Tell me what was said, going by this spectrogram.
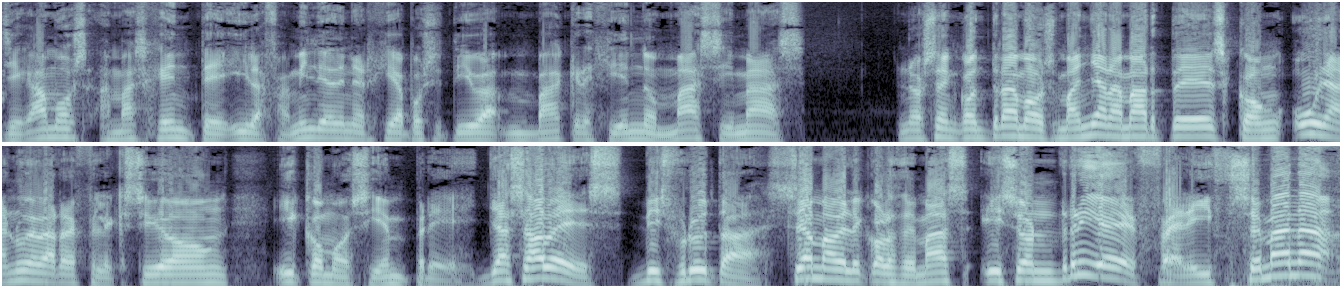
llegamos a más gente y la familia de energía positiva va creciendo más y más. Nos encontramos mañana martes con una nueva reflexión y como siempre, ya sabes, disfruta, sea amable con los demás y sonríe. ¡Feliz semana!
